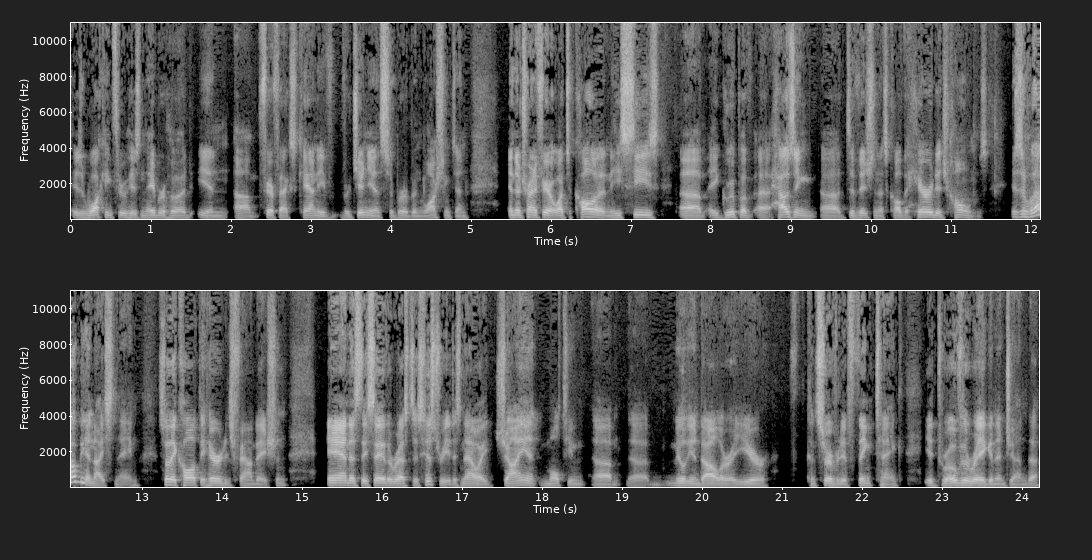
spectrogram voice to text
is walking through his neighborhood in um, Fairfax County, Virginia, suburban Washington, and they're trying to figure out what to call it. And he sees uh, a group of uh, housing uh, division that's called the Heritage Homes. He says, "Well, that would be a nice name." So they call it the Heritage Foundation. And as they say, the rest is history. It is now a giant multi um, uh, million dollar a year conservative think tank. It drove the Reagan agenda,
